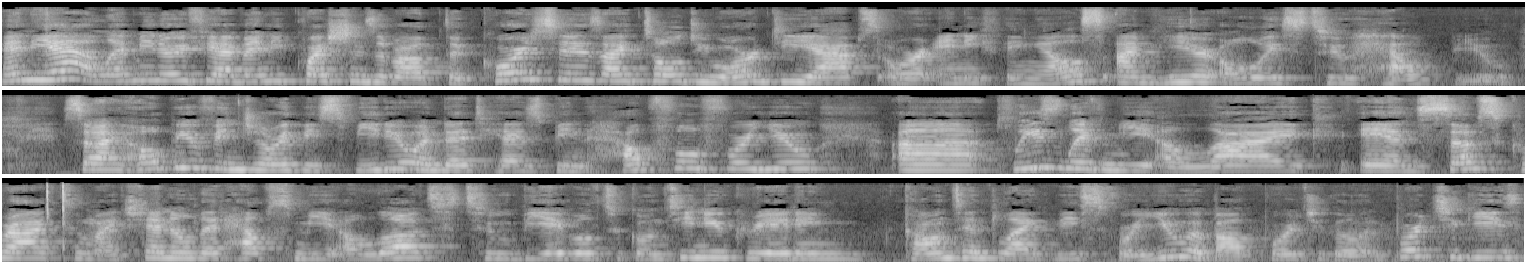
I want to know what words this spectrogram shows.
and yeah, let me know if you have any questions about the courses I told you or the apps or anything else. I'm here always to help you. So I hope you've enjoyed this video and that has been helpful for you. Uh, please leave me a like and subscribe to my channel. That helps me a lot to be able to continue creating content like this for you about Portugal and Portuguese.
